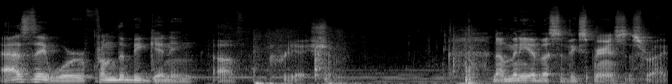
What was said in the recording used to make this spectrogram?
as they were from the beginning of creation. Now, many of us have experienced this, right?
